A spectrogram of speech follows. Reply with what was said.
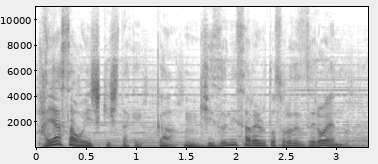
速さを意識した結果、うん。傷にされるとそれで0円なんだよね。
